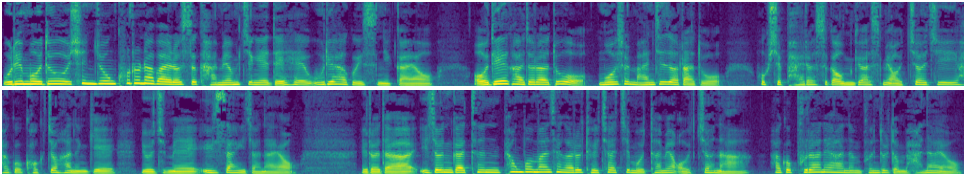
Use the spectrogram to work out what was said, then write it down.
우리 모두 신종 코로나 바이러스 감염증에 대해 우려하고 있으니까요. 어디에 가더라도 무엇을 만지더라도 혹시 바이러스가 옮겨왔으면 어쩌지 하고 걱정하는 게 요즘의 일상이잖아요. 이러다 이전 같은 평범한 생활을 되찾지 못하면 어쩌나 하고 불안해하는 분들도 많아요.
